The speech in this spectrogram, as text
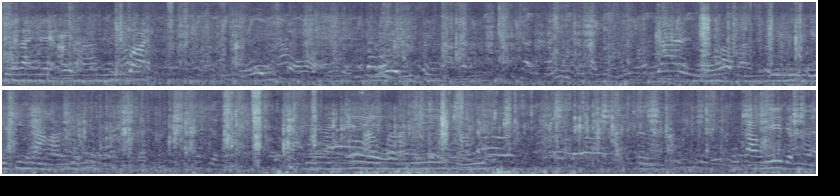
တိုက်ပွဲတိုင်းလည်းအောင်ပါပြီဒီစင်ရပါပြီပွဲတိုင်းလည်းအောင်ပါပြီဟိုကောင်လေးတမန်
